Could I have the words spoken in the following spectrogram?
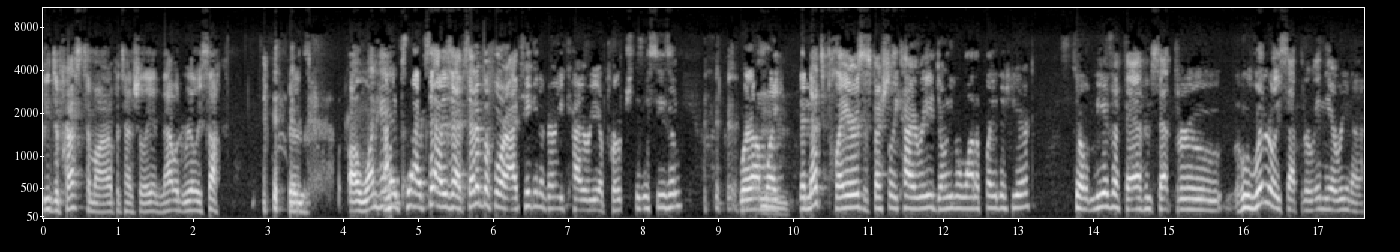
be depressed tomorrow potentially, and that would really suck. On one hand, I've, I've, said, I've I've said it before. I've taken a very Kyrie approach to this season, where I'm like, Mm. the Nets players, especially Kyrie, don't even want to play this year. So me as a fan who sat through, who literally sat through in the arena,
